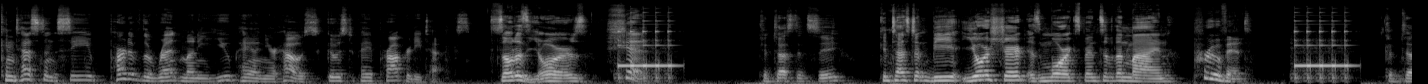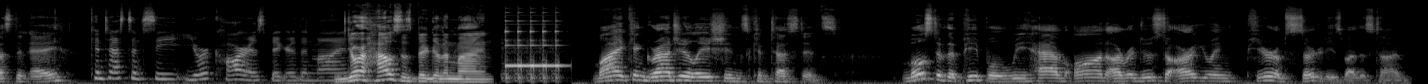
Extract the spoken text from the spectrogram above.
Contestant C, part of the rent money you pay on your house goes to pay property tax. So does yours. Shit. Contestant C. Contestant B, your shirt is more expensive than mine. Prove it. Contestant A. Contestant C, your car is bigger than mine. Your house is bigger than mine. My congratulations, contestants. Most of the people we have on are reduced to arguing pure absurdities by this time.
